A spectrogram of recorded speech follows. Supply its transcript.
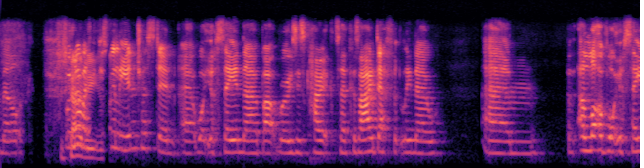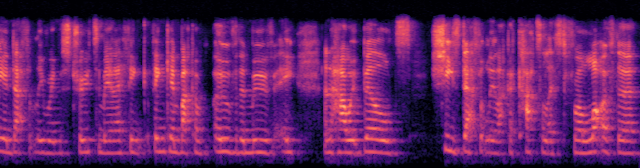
milk. She's Well, no, it's, it's really interesting uh, what you're saying there about Rosie's character because I definitely know um, a lot of what you're saying definitely rings true to me, and I think thinking back of, over the movie and how it builds, she's definitely like a catalyst for a lot of the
